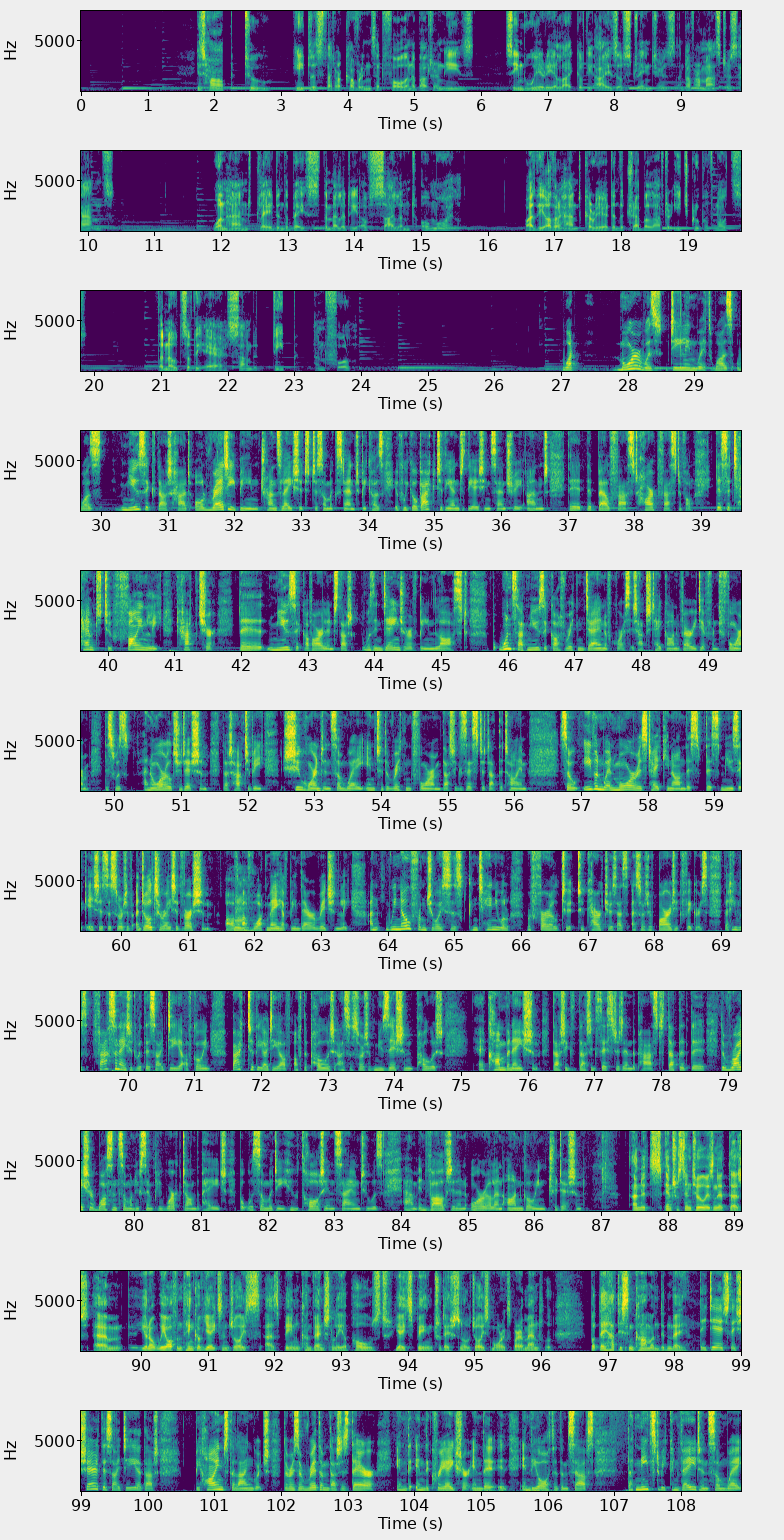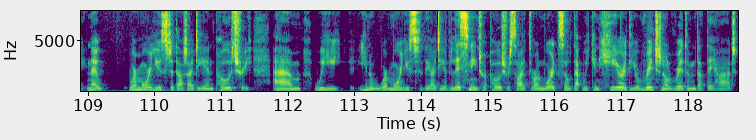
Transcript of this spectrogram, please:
His harp, too, heedless that her coverings had fallen about her knees, seemed weary alike of the eyes of strangers and of her master's hands. One hand played in the bass the melody of Silent O Moyle, while the other hand careered in the treble after each group of notes. The notes of the air sounded deep and full. What Moore was dealing with was was music that had already been translated to some extent because if we go back to the end of the 18th century and the, the Belfast Harp Festival, this attempt to finally capture the music of Ireland that was in danger of being lost. But once that music got written down, of course, it had to take on a very different form. This was an oral tradition that had to be shoehorned in some way into the written form that existed at the time. So even when Moore is taking on this this music, it is a sort of adulterated version of, mm. of what may have been there originally. And we know from Joyce's continual referral to, to characters as, as sort of bardic figures that he was fascinated with this idea of going back to the idea of, of the poet as a sort of musician poet a combination that that existed in the past. That the, the the writer wasn't someone who simply worked on the page, but was somebody who thought in sound, who was um, involved in an oral and ongoing tradition. And it's interesting too, isn't it, that um, you know we often think of Yeats and Joyce as being conventionally opposed. Yeats being traditional, Joyce more experimental, but they had this in common, didn't they? They did. They shared this idea that behind the language there is a rhythm that is there in the in the creator, in the in, the author themselves, that needs to be conveyed in some way. Now we're more used to that idea in poetry. Um, we, you know, we're more used to the idea of listening to a poet recite their own words so that we can hear the original rhythm that they had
